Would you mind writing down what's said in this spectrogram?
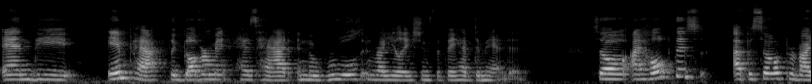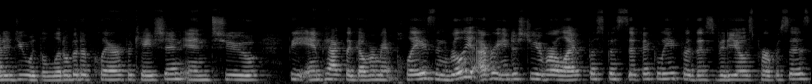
and the impact the government has had and the rules and regulations that they have demanded. So I hope this episode provided you with a little bit of clarification into the impact the government plays in really every industry of our life, but specifically for this video's purposes,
